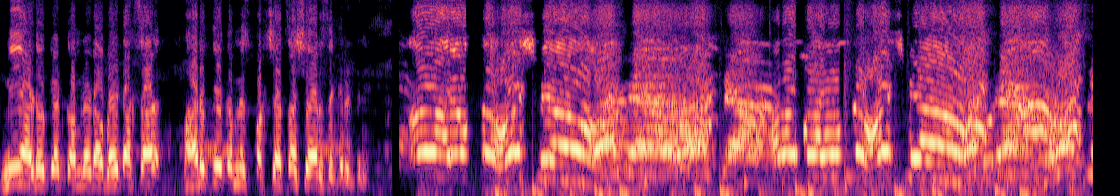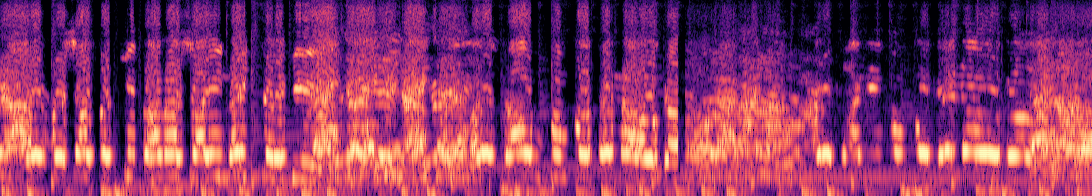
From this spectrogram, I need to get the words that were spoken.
मी ऍडव्होकेट कॉम्रेड अभय टाकसाळ भारतीय कम्युनिस्ट पक्षाचा शहर सेक्रेटरी आयुक्त होश में आओ अरे आयुक्त होश प्रशासन की तानाशाही नहीं चलेगी. अरे काम तुमको eterna, oh God. Oh, God. Oh, God. Oh, God. Oh, God.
